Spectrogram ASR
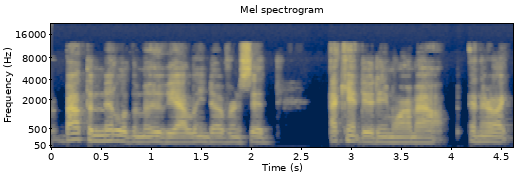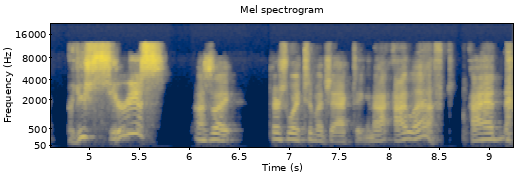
about the middle of the movie, I leaned over and said, I can't do it anymore. I'm out. And they're like, Are you serious? I was like, There's way too much acting. And I, I left. I had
